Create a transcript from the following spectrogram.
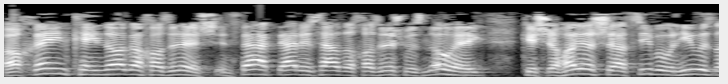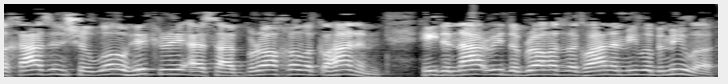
In fact, that is how the Chazon Ish was noheg. When he was the chazan, shalo hikri as habracha. He did not read the bracha to the kohanim mila b'mila.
